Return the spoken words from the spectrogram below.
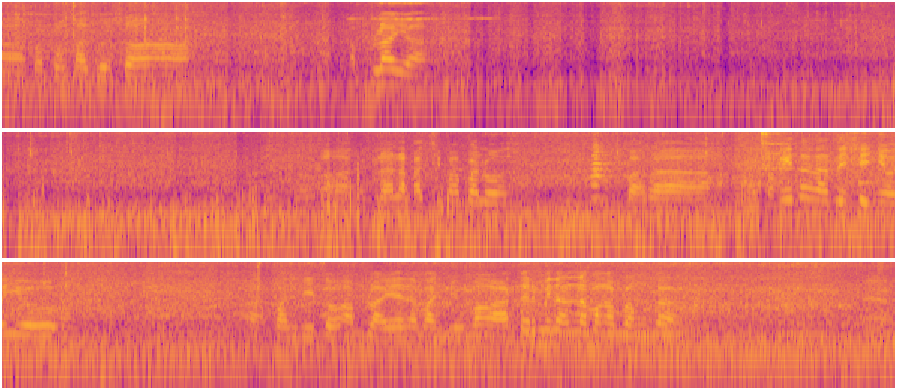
Ah, papunta doon sa Aplaya. Ah, naglalakad si Papalon para ipakita natin sa inyo yung ah, pan dito, Aplaya naman, yung mga terminal na mga bangka. Ayan.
